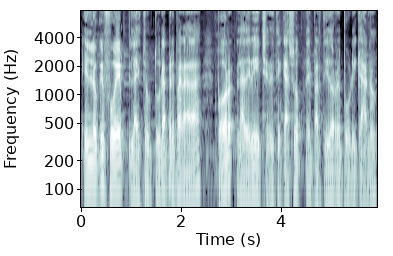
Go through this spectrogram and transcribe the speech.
en lo que fue la estructura preparada por la derecha, en este caso el Partido Republicano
